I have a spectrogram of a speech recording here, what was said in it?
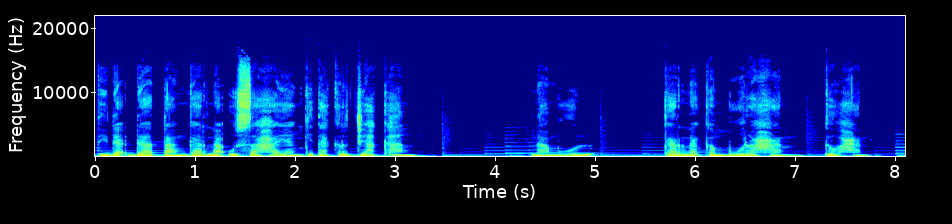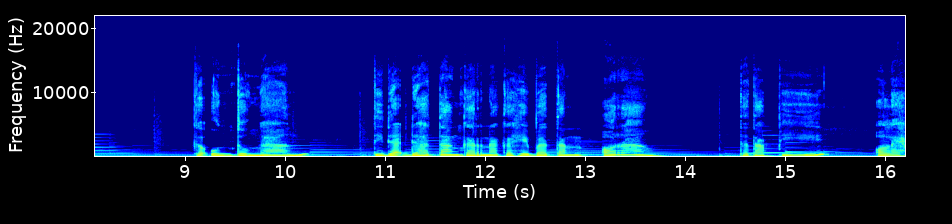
tidak datang karena usaha yang kita kerjakan, namun karena kemurahan Tuhan. Keuntungan tidak datang karena kehebatan orang, tetapi oleh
